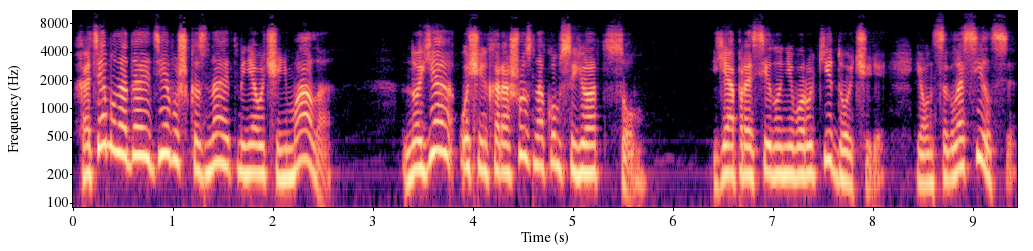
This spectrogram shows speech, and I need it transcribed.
Хотя молодая девушка знает меня очень мало, но я очень хорошо знаком с ее отцом. Я просил у него руки дочери, и он согласился.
